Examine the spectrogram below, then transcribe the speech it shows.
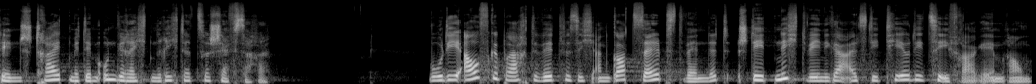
den Streit mit dem ungerechten Richter zur Chefsache. Wo die aufgebrachte Witwe sich an Gott selbst wendet, steht nicht weniger als die Theodizee-Frage im Raum.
